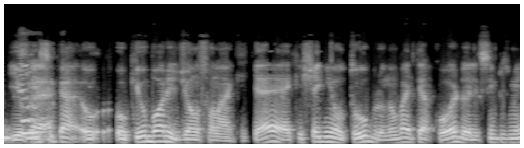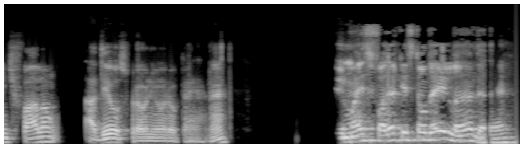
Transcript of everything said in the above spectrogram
E o, que então, é. o, o, que o Boris Johnson lá que quer é que chegue em outubro, não vai ter acordo, eles simplesmente falam adeus para a União Europeia, né? E o mais foda é a questão da Irlanda, né?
